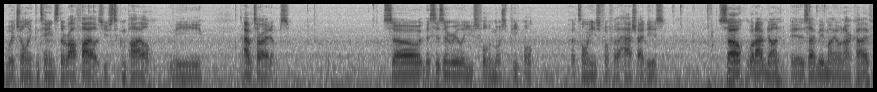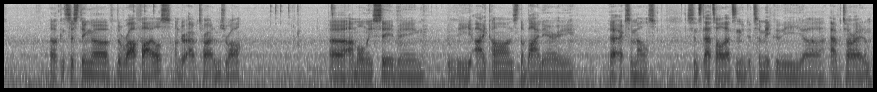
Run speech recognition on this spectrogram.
which only contains the raw files used to compile the Avatar items. So this isn't really useful to most people. That's only useful for the hash IDs. So what I've done is I've made my own archive uh, consisting of the raw files under avatar items raw. Uh, I'm only saving the icons, the binary, the XMLs, since that's all that's needed to make the uh, avatar item.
